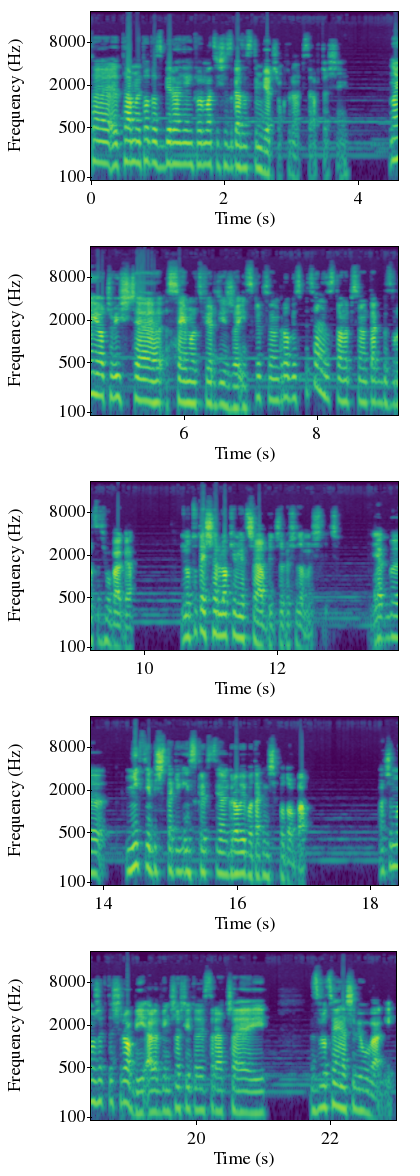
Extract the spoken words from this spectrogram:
te, ta metoda zbierania informacji się zgadza z tym wierszem, który napisała wcześniej. No i oczywiście Seymour twierdzi, że inskrypcja na grobie specjalnie została napisana tak, by zwracać uwagę. No tutaj Sherlockiem nie trzeba być, żeby się domyślić. Jakby nikt nie pisze takich inskrypcji na grobie, bo tak mi się podoba. Znaczy może ktoś robi, ale w większości to jest raczej zwrócenie na siebie uwagi.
